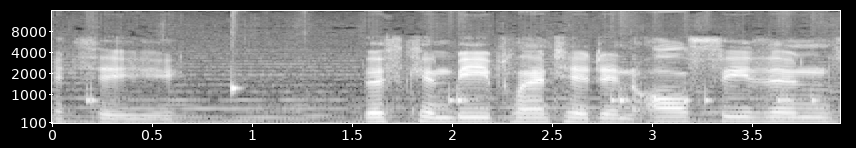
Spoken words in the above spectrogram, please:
Let's see. This can be planted in all seasons.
